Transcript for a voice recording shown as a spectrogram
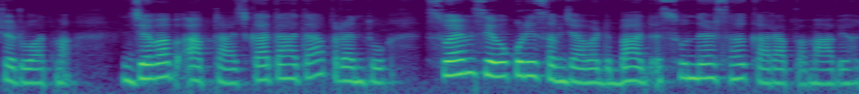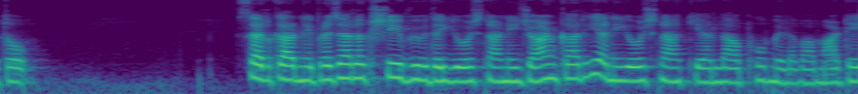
શરૂઆતમાં જવાબ આપતા અચકાતા હતા, પરંતુ સ્વયંસેવકોની સમજાવટ બાદ સુંદર સહકાર આપવામાં આવ્યો હતો. સરકારની પ્રજાલક્ષી વિવિધ યોજનાની જાણકારી અને યોજનાકીય લાભો મેળવવા માટે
